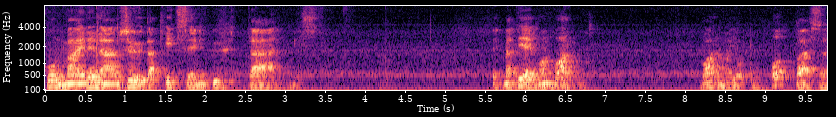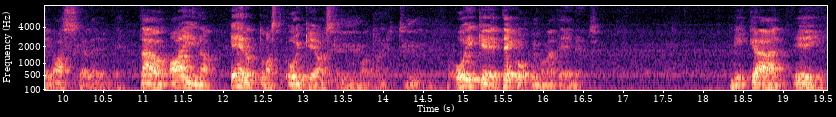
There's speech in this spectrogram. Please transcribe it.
kun mä en enää syytä itseeni yhtään mistä. Että mä tiedän, mä oon varma. Varma jo ottaessani askeleen, että tää on aina ehdottomasti oikea askel, jonka mä otan nyt. Oikea teko, jonka mä teen nyt. Mikään ei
